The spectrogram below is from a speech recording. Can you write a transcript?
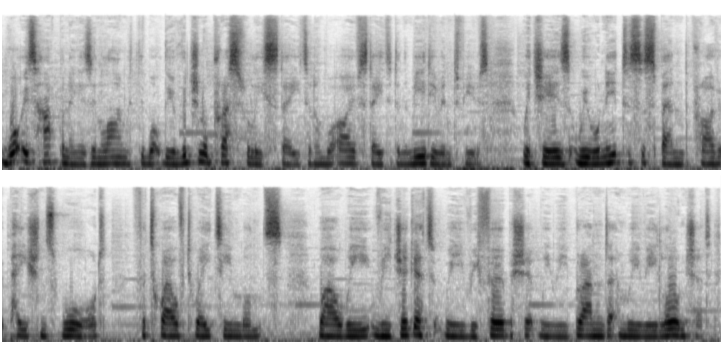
what is happening is in line with the, what the original press release stated and what I've stated in the media interviews, which is we will need to suspend the private patients ward for 12 to 18 months while we rejig it, we refurbish it, we rebrand it, and we relaunch it.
